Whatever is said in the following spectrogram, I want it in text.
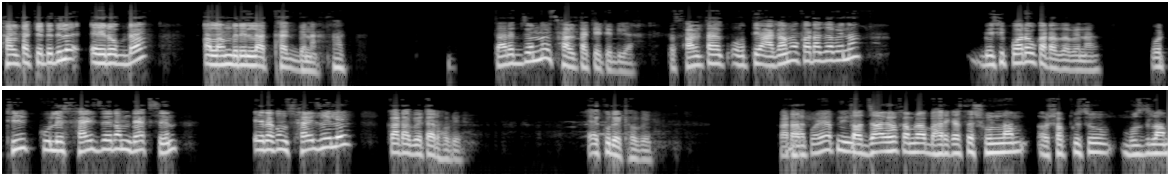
ছালটা কেটে দিলে এই রোগটা আলহামদুলিল্লাহ থাকবে না। তার জন্য ছালটা কেটে দিয়া। তো ছালটা অতি আগামও কাটা যাবে না বেশি পরেও কাটা যাবে না। ও ঠিক কুলের সাইজ যেরকম দেখছেন এরকম সাইজ হইলে কাটা বেটার হবে। অ্যাকুরেট হবে। কাটার পরে আপনি তা যাই হোক আমরা ভাইয়ের কাছে শুনলাম সবকিছু বুঝলাম।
